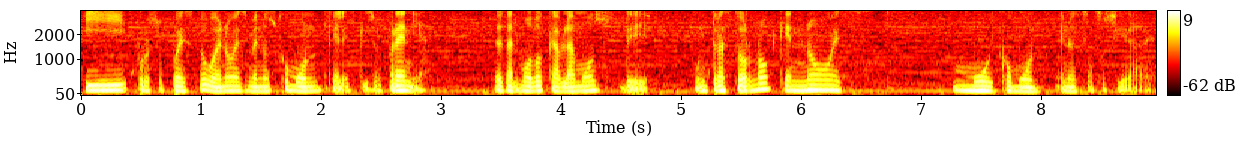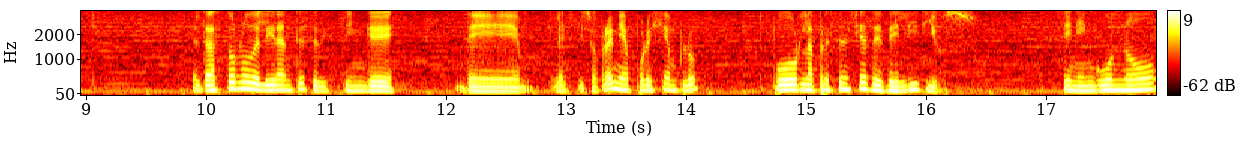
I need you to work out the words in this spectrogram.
Y por supuesto, bueno, es menos común que la esquizofrenia. De tal modo que hablamos de un trastorno que no es muy común en nuestras sociedades. El trastorno delirante se distingue de la esquizofrenia, por ejemplo, por la presencia de delirios, sin ninguno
